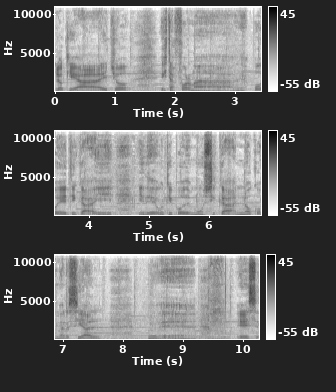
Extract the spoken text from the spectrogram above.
lo que ha hecho esta forma poética y, de un tipo de música no comercial eh, es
